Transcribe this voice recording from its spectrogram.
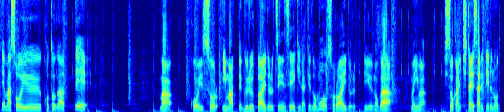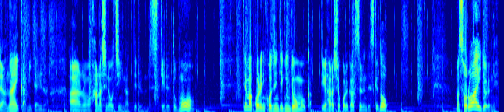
で、まあそういうことがあって、まあ、こういうソロ、今ってグループアイドル全盛期だけども、ソロアイドルっていうのが、まあ今、密かに期待されているのではないかみたいな、あの、話のオチになってるんですけれども、で、まあこれに個人的にどう思うかっていう話をこれからするんですけど、まあソロアイドルね、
